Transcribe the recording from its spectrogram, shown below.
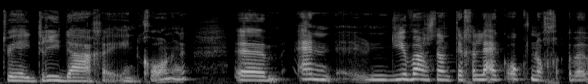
twee, drie dagen in Groningen. Uh, en je was dan tegelijk ook nog... Uh,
